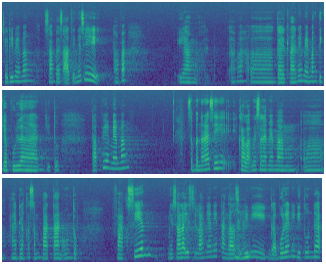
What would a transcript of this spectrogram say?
jadi memang sampai saat ini sih apa yang apa eh, guideline-nya memang tiga bulan gitu. Tapi ya memang sebenarnya sih kalau misalnya memang eh, ada kesempatan untuk vaksin, misalnya istilahnya nih tanggal segini nggak boleh nih ditunda,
